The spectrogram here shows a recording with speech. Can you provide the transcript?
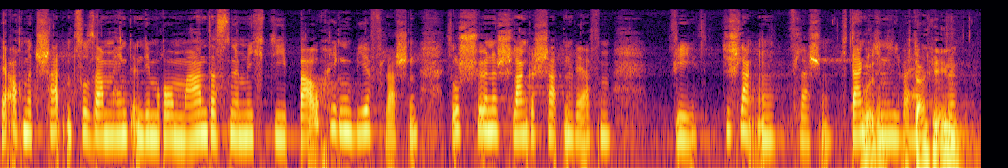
der auch mit Schatten zusammenhängt in dem Roman, dass nämlich die bauchigen Bierflaschen so schöne, schlanke Schatten werfen wie die schlanken Flaschen. Ich danke Ihnen, lieber Herr Danke Klute. Ihnen.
